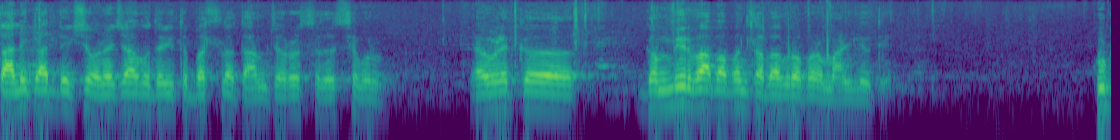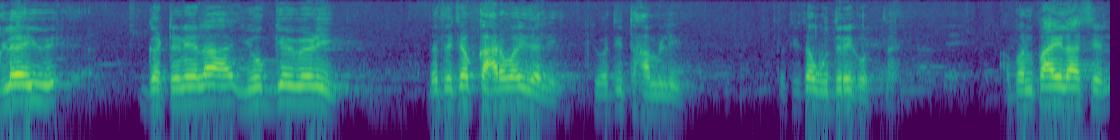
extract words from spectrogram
तालिकाध्यक्ष होण्याच्या अगोदर इथं बसलं तर आमच्याबरोबर सदस्य म्हणून. त्यावेळी एक गंभीर बाब आपण सभागृहावर मांडली होती. कुठल्याही घटनेला योग्य वेळी जर त्याच्यावर कारवाई झाली किंवा ती थांबली तर तिचा उद्रेक होत नाही. आपण पाहिलं असेल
